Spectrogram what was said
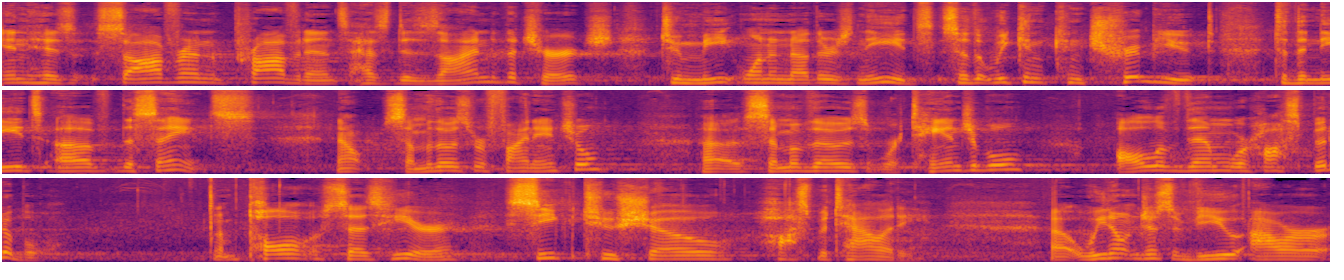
in His sovereign providence, has designed the church to meet one another's needs so that we can contribute to the needs of the saints. Now, some of those were financial, uh, some of those were tangible, all of them were hospitable. Paul says here, seek to show hospitality. Uh, we don't just view our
